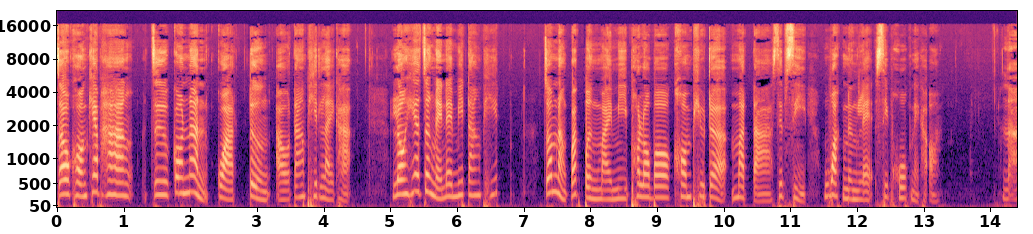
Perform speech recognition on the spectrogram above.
เจ้าของแคบหางจื้อก้อนนั่นกวาด ตึงเอาตั้งพิษไรค่ะ ลองเฮ็ดจังไหนในมีตั้งพิษจอมหนังปักเปิงใหม่มีพรบคอมพิวเตอร์มาตรา14วรรค1และ 16เนี่ยค่ะอ๋อนะ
